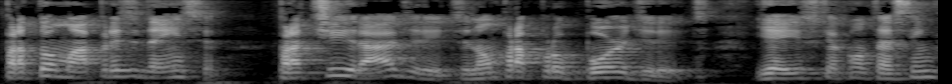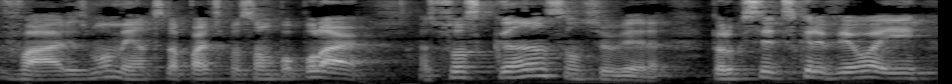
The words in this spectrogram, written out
para tomar a presidência, para tirar direitos e não para propor direitos. E é isso que acontece em vários momentos da participação popular. As pessoas cansam, Silveira. Pelo que você descreveu aí,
